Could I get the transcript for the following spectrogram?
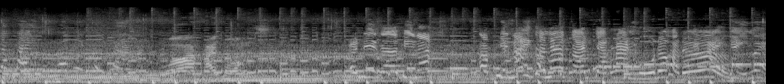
จะไปเราไม่เคยทานว้าขายของอันนี้ก็พี่นัทอภินัทธนาการจากร้านหมูเนาะค่ะเด้อไหนเลย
